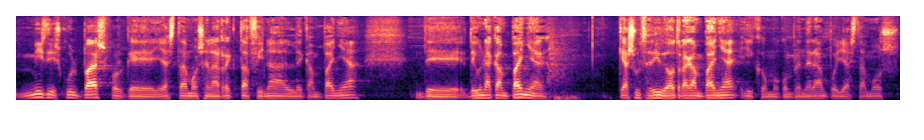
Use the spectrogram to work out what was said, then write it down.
mis disculpas porque ya estamos en la recta final de campaña, de, de una campaña que ha sucedido a otra campaña y como comprenderán, pues ya estamos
